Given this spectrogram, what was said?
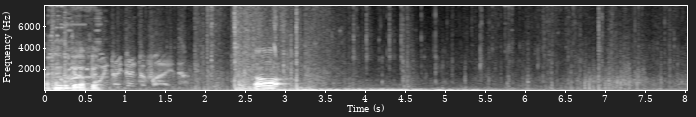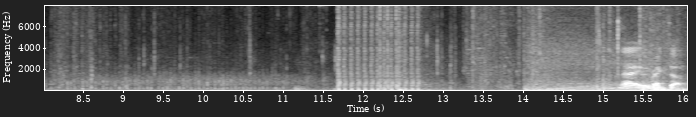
I can't even get up here. Oh! Hey, we ranked up.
